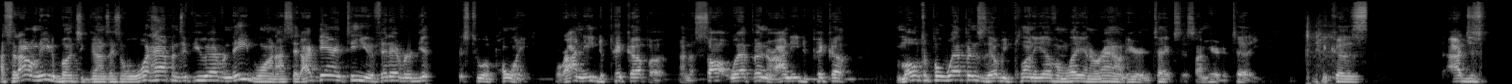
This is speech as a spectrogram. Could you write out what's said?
I said, "I don't need a bunch of guns." They said, "Well, what happens if you ever need one?" I said, "I guarantee you, if it ever gets to a point where I need to pick up a, an assault weapon or I need to pick up multiple weapons, there'll be plenty of them laying around here in Texas. I'm here to tell you, because I just."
